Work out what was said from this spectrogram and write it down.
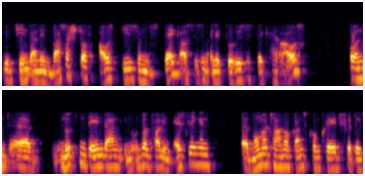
wir ziehen dann den Wasserstoff aus diesem Stack, aus diesem Elektrolyse-Stack heraus und äh, nutzen den dann in unserem Fall in Esslingen äh, momentan noch ganz konkret für das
